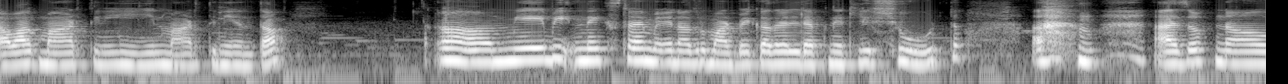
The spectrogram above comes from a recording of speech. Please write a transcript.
ಯಾವಾಗ ಮಾಡ್ತೀನಿ, ಏನು ಮಾಡ್ತೀನಿ ಅಂತ. ಮೇ ಬಿ ನೆಕ್ಸ್ಟ್ ಟೈಮ್ ಏನಾದರೂ ಮಾಡಬೇಕಾದ್ರೆ ಡೆಫಿನೆಟ್ಲಿ ಶೂಟ್ ಆ್ಯಸ್ ಆಫ್ ನಾವು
